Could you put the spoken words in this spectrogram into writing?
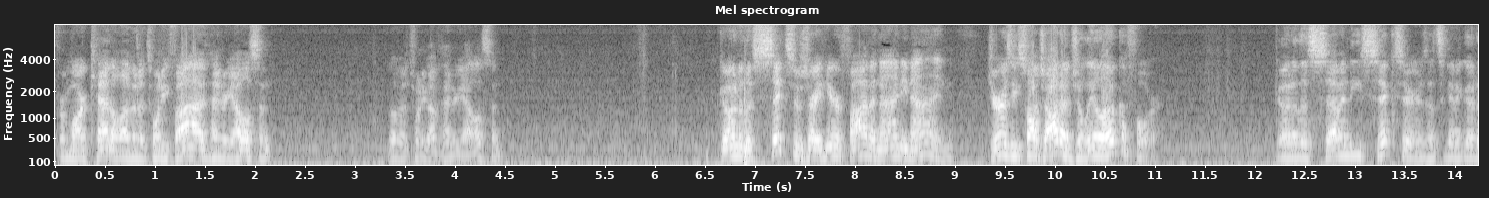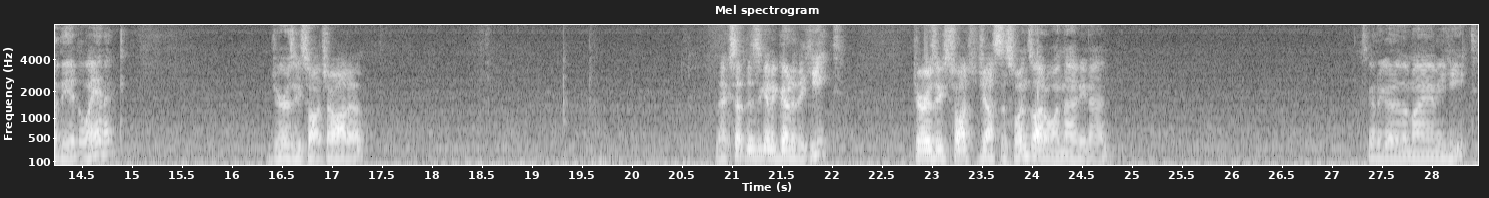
For Marquette, 11 to 25, Henry Ellenson. 11 to 25, Henry Ellenson. Going to the Sixers right here, 5 and 99. Jersey Swatch Auto, Jahlil Okafor. Go to the 76ers. That's going to go to the Atlantic. Jersey Swatch Auto. Next up, this is going to go to the Heat. Jersey Swatch Justice Winslow to 199. It's going to go to the Miami Heat.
